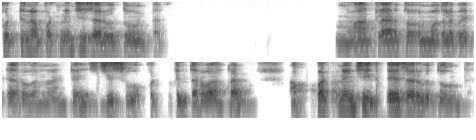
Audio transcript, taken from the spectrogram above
పుట్టినప్పటి నుంచి జరుగుతూ ఉంటది. మాట్లాడుతూ మొదలు పెట్టారు అని అంటే శిశువు పుట్టిన తర్వాత అప్పటి నుంచి ఇదే జరుగుతూ ఉంటుంది.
